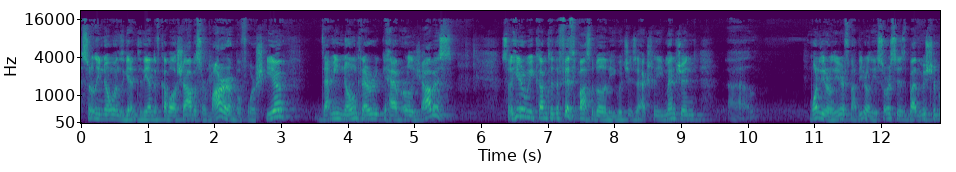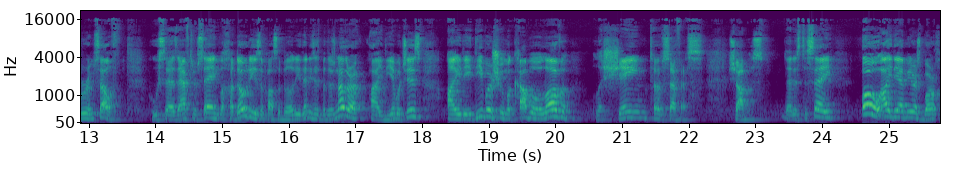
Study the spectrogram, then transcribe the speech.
Certainly, no one's getting to the end of Kabbalah Shabbos or Marav before Shkia. Does that mean no one can ever have early Shabbos? So here we come to the fifth possibility, which is actually mentioned uh, one of the earlier, if not the earliest sources, by the Mishnah Berurah himself, who says after saying Lachadodi is a possibility, then he says, but there's another idea, which is Aidei Dibur Shu Makablo Olav L'Shem Tosefes Shabbos. That is to say, oh, Aidei Amiras Baruch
